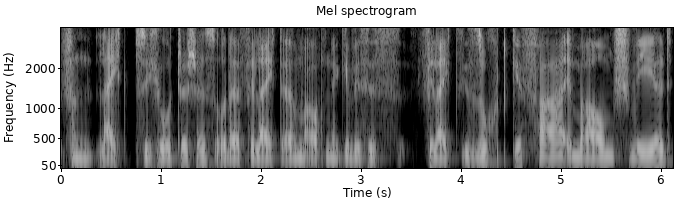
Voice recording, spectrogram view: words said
schon leicht psychotisch ist oder vielleicht ähm, auch eine gewisse vielleicht Suchtgefahr im Raum schwelt,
